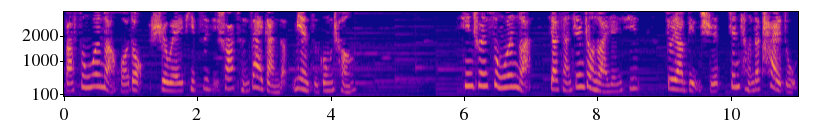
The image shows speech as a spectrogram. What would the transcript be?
把送温暖活动视为替自己刷存在感的面子工程。新春送温暖，要想真正暖人心，就要秉持真诚的态度，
